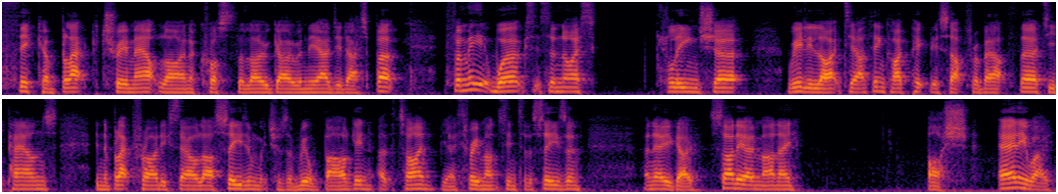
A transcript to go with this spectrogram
thicker black trim outline across the logo and the Adidas. But for me, it works. It's a nice, clean shirt. Really liked it. I think I picked this up for about £30 in the Black Friday sale last season, which was a real bargain at the time, you know, three months into the season. And there you go, Sadio Mane, Bosh. Anyway,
